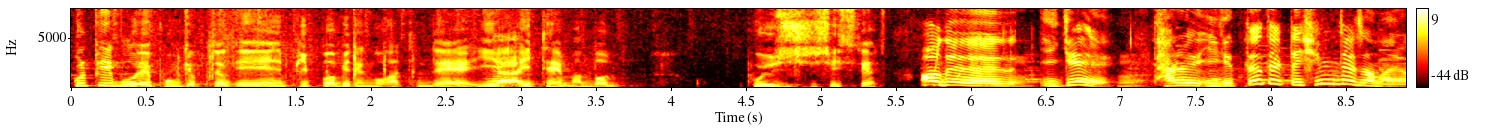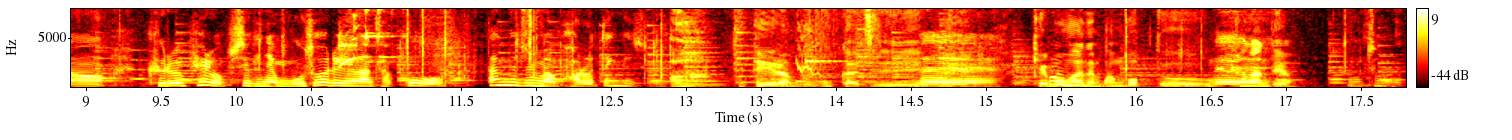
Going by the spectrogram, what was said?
꿀피부의 본격적인 비법이 된 것 같은데 이 네. 아이템 한번 보여주실 수 있어요? 아, 네. 어. 이게 어. 다른 이게 뜯을 때 힘들잖아요. 그럴 필요 없이 그냥 모서리만 잡고 당겨주면 바로 당겨져요. 아, 디테일한 부분까지 네. 개봉하는 방법도 네. 편한데요? 엄청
